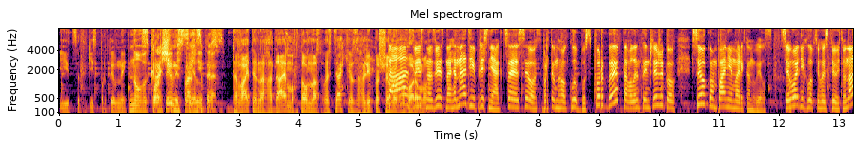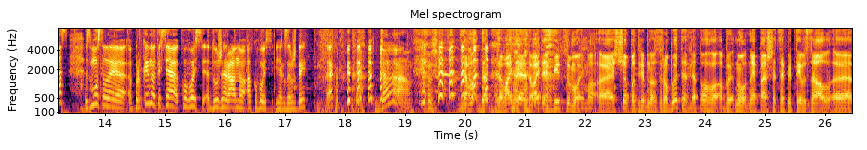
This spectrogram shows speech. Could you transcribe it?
і це такий спортивний, Нове краще спортивний місце, я справжній записую. інтерес. Давайте нагадаємо, хто в нас в гостях і взагалі про що ми Та, говоримо. звісно, звісно. Геннадій Прісняк, це СЕО спортивного клубу «Спортдеп» та Валентин Чижиков, СЕО компанії American Wheels. Сьогодні хлопці гостюють у нас. Змусили прокинутися когось дуже рано, а когось як завжди. Так Да. Дава- да- Давайте, давайте підсумуємо. Е, Що потрібно зробити для того, аби ну найперше це піти в зал е,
